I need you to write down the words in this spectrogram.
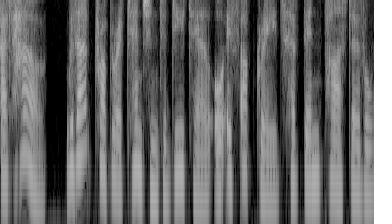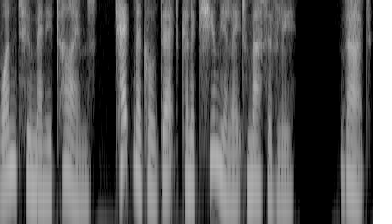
At how, without proper attention to detail or if upgrades have been passed over one too many times, technical debt can accumulate massively. That,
